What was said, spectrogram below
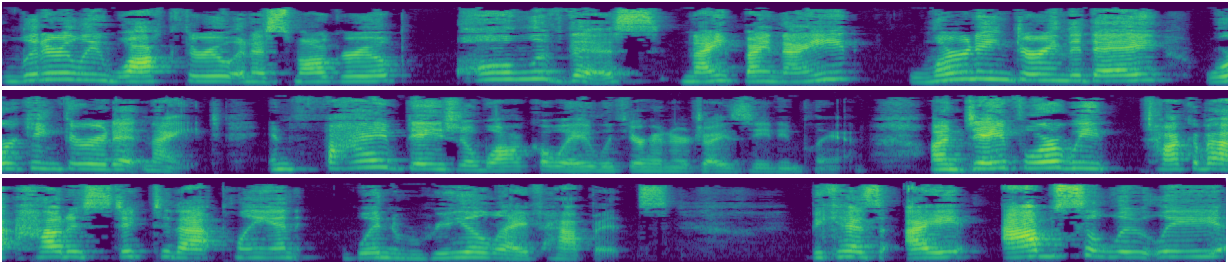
literally walk through in a small group all of this night by night, learning during the day, working through it at night. In five days, you'll walk away with your energized eating plan. On day four, we talk about how to stick to that plan when real life happens because I absolutely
